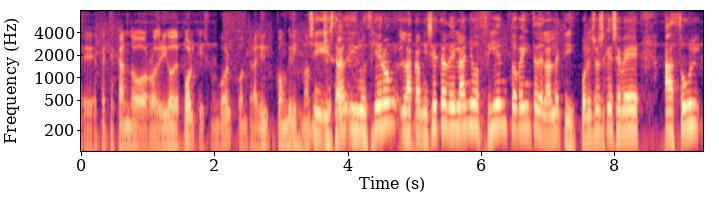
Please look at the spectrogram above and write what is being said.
eh, festejando Rodrigo de Paul, que hizo un gol contra con Grisman. Sí, y, está- y lucieron la camiseta del año 120 del Atleti. Por eso es que se ve azul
